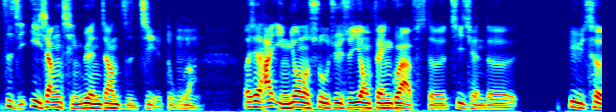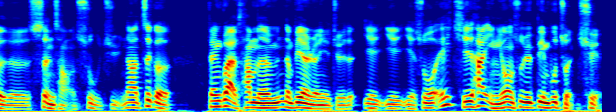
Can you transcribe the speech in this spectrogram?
自己一厢情愿这样子解读了，嗯、而且他引用的数据是用 FanGraphs 的季前的预测的胜场数据，那这个。FanGraphs 他们那边的人也觉得，也也也说，诶、其实他引用数据并不准确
